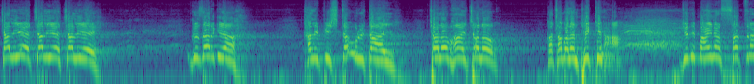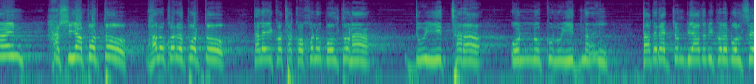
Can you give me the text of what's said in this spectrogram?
চালিয়ে চালিয়ে চালিয়ে। গুজার গিয়া, খালি পিসটা উল্টাই। চলো ভাই, চলো। কথা বলেন ঠিক কিনা? যদি মাইনাস সতরাইন হাসিয়া পড়তো ভালো করে পড়তো, তাহলে এই কথা কখনো বলতো না। দুই ঈদ ছাড়া অন্য কোনো ঈদ নাই। তাদের একজন বিয়াদবি করে বলছে,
